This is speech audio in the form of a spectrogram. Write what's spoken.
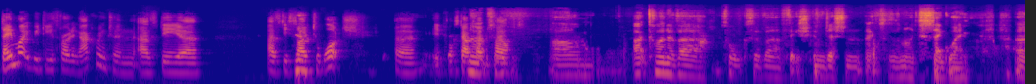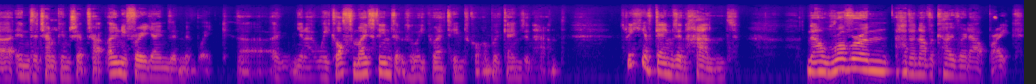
they might be dethroning Accrington as the uh, as the side to watch. Uh, it just outside No, the playoffs. Um, that kind of uh, talks of uh, fixture congestion acts as a nice segue uh, into championship trap. Only three games in midweek. Uh, you know, a week off for most teams. It was a week where teams caught up with games in hand. Speaking of games in hand, now Rotherham had another COVID outbreak,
